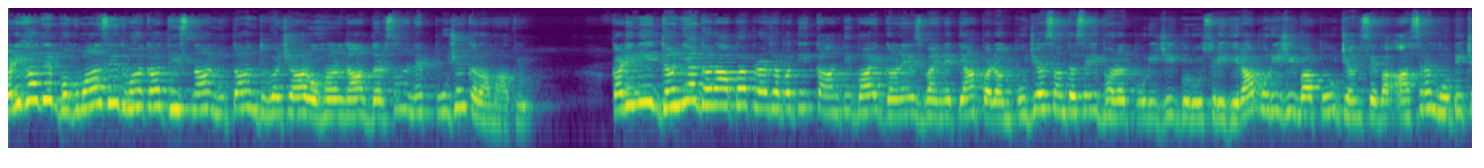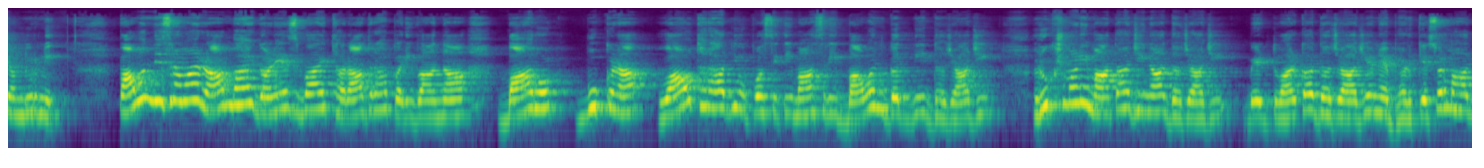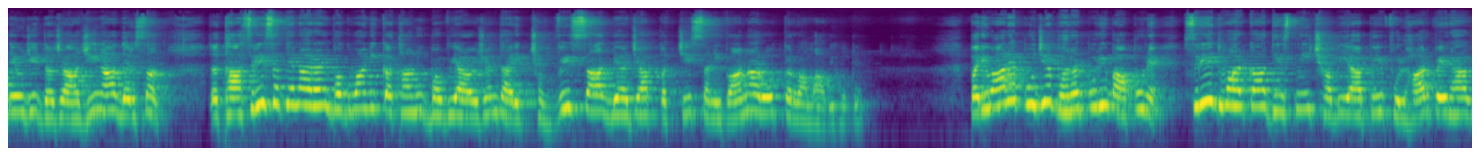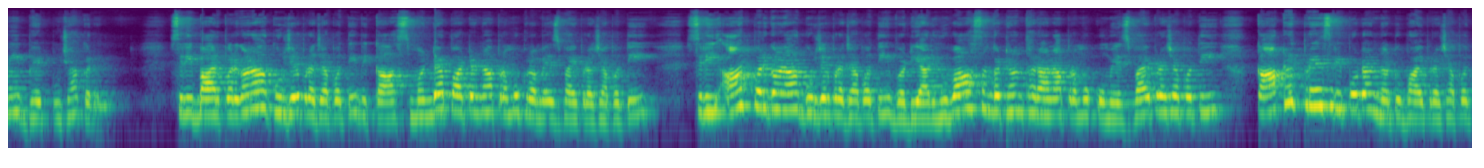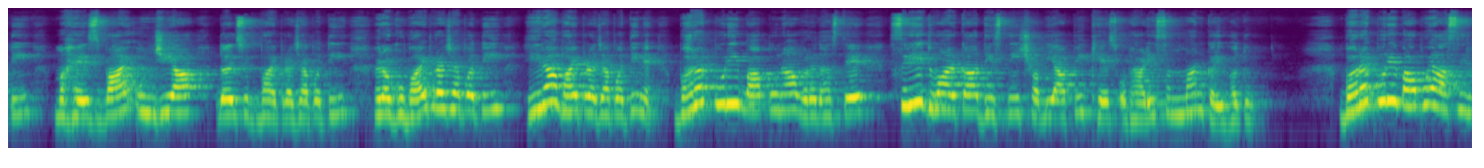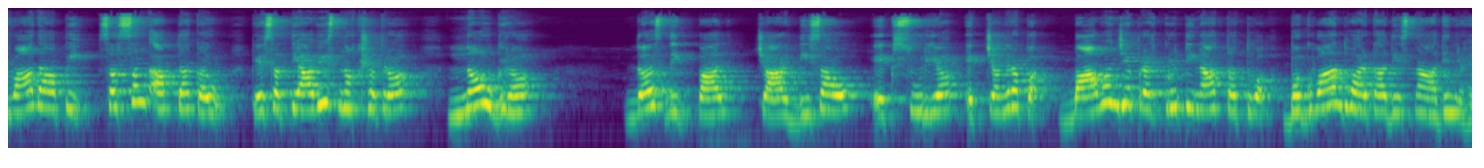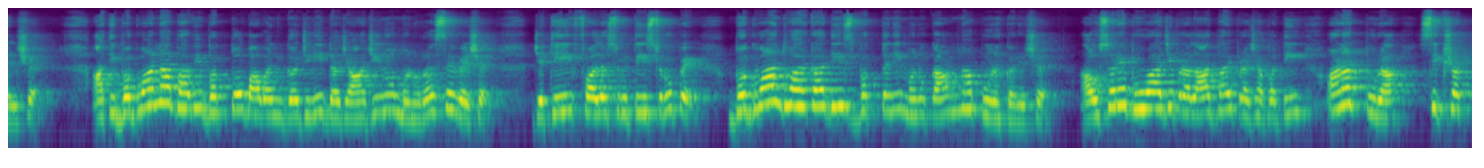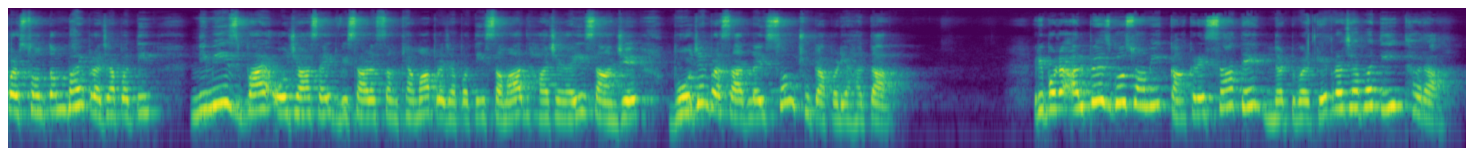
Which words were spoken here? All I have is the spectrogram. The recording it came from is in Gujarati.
કડી ખાતે ભગવાન શ્રી દ્વારકાધીશના નૂતન ધ્વજારોહણના દર્શન અને પૂજન કરવામાં આવ્યું. કડીની ધન્ય ધરા પર પ્રજાપતિ કાંતિભાઈ ગણેશભાઈને ત્યાં પરમ પૂજ્ય સંત શ્રી ભરતપુરીજી, ગુરુ શ્રી હીરાપુરીજી બાપુ, જનસેવા આશ્રમ મોટી ચંદુરની પાવન નિશ્રામાં રામભાઈ, ગણેશભાઈ, થરાદરા પરિવારના બારોટ, બુકણા, વાવ થરાદની ઉપસ્થિતિમાં શ્રી બાવન ગદની ધજાજી, રૂક્ષ્મણી માતાજીના ધજાજી, બેટ દ્વારકા ધજાજી અને ભડકેશ્વર મહાદેવજી ધજાજીના દર્શન તથા શ્રી સત્યનારાયણ ભગવાનની કથાનું ભવ્ય આયોજન તારીખ છવ્વીસ સાત બે હજાર પચીસ શનિવારના રોજ કરવામાં આવ્યું હતું. પરિવારે પૂજ્ય ભરતપુરી બાપુને શ્રી દ્વારકાધીશની છબી આપી ફુલહાર પહેરાવી ભેટ પૂજા કરેલ. શ્રી બાર પરગણા ગુર્જર પ્રજાપતિ વિકાસ મંડળ પાટણના પ્રમુખ રમેશભાઈ પ્રજાપતિ, શ્રી આઠ પરગણા ગુર્જર પ્રજાપતિ વડિયાર યુવા સંગઠન થરાના પ્રમુખ ઉમેશભાઈ પ્રજાપતિ, કાકરેજ પ્રેસ રિપોર્ટર નટુભાઈ પ્રજાપતિ, મહેશભાઈ ઊંઝિયા દલસુખભાઈ પ્રજાપતિ, રઘુભાઈ પ્રજાપતિ, હીરાભાઈ પ્રજાપતિને ભરતપુરી બાપુના વરદ હસ્તે શ્રી દ્વારકાધીશની છબી આપી ખેસ ઓઢાડી સન્માન કર્યું હતું. ભરતપુરી બાપુએ આશીર્વાદ આપી સત્સંગ આપતા કહ્યું કે સત્યાવીસ નક્ષત્ર, નવ ગ્રહ, દસ દિગ્પાલ, ચાર દિશાઓ, એક સૂર્ય, એક ચંદ્ર પર બાવન જે પ્રકૃતિના તત્વ ભગવાન દ્વારકાધીશના આધીન રહેલ છે. આથી ભગવાનના ભાવિ ભક્તો બાવન ગજની ધજાજીનો મનોરસ સેવે છે. જેથી ફલશ્રુતિ સ્વરૂપે ભગવાન દ્વારકાધીશ ભક્તની મનોકામના પૂર્ણ કરે છે. અવસરે ભુવાજી પ્રહલાદભાઈ પ્રજાપતિ અણદપુરા શિક્ષક પરસોત્તમભાઈ પ્રજાપતિ, નિમિષભાઈ ઓઝા સહિત વિશાળ સંખ્યામાં પ્રજાપતિ સમાજ હાજર રહી સાંજે ભોજન પ્રસાદ લઈ સૌ છૂટા પડ્યા હતા. રિપોર્ટર અલ્પેશ ગોસ્વામી, કાંકરેજ સાથે નટવર્કે પ્રજાપતિ થરા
